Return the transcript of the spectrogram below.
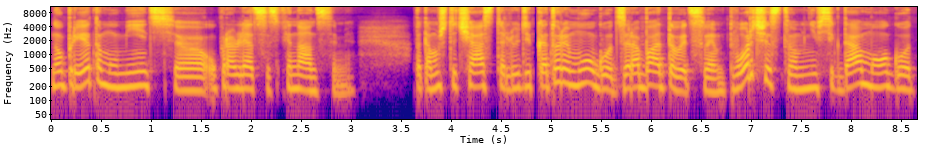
но при этом уметь э, управляться с финансами. Потому что часто люди, которые могут зарабатывать своим творчеством, не всегда могут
